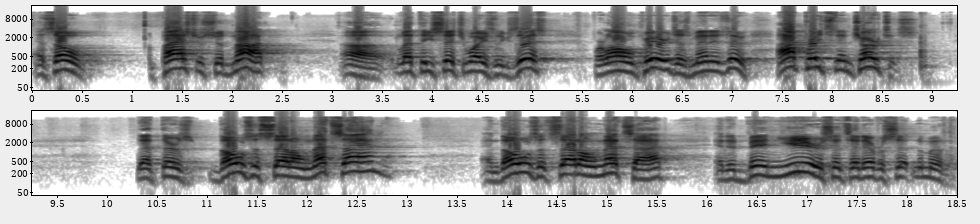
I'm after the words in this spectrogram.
And so, pastors should not uh, let these situations exist for long periods, as many do. I preached in churches that there's those that sat on that side and those that sat on that side, and it had been years since they'd ever sit in the middle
